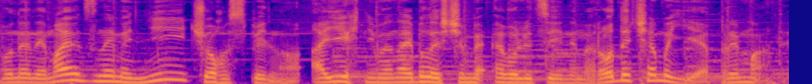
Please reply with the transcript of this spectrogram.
вони не мають з ними нічого спільного, а їхніми найближчими еволюційними родичами є примати.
